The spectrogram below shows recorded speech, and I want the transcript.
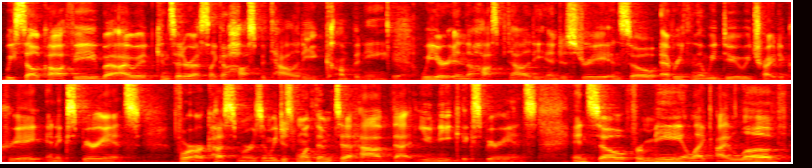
we sell coffee, but I would consider us like a hospitality company. Yeah. We are in the hospitality industry, and so everything that we do, we try to create an experience for our customers and we just want them to have that unique experience. And so for me, like I love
